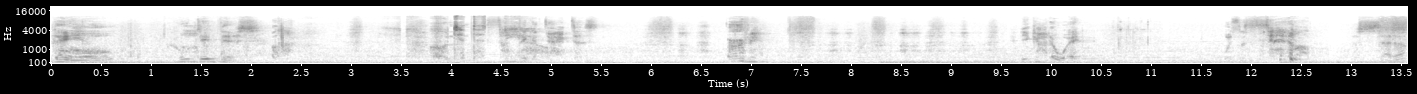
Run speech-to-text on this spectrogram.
Hey, who did this? Who did this? to you? Something attacked us. Irving. He got away. It was a setup. A setup?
